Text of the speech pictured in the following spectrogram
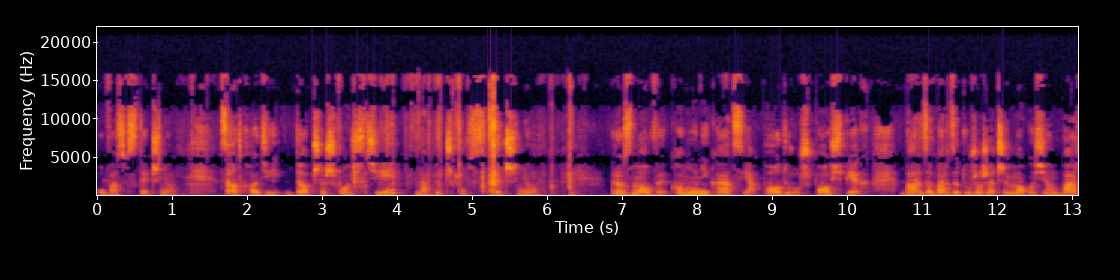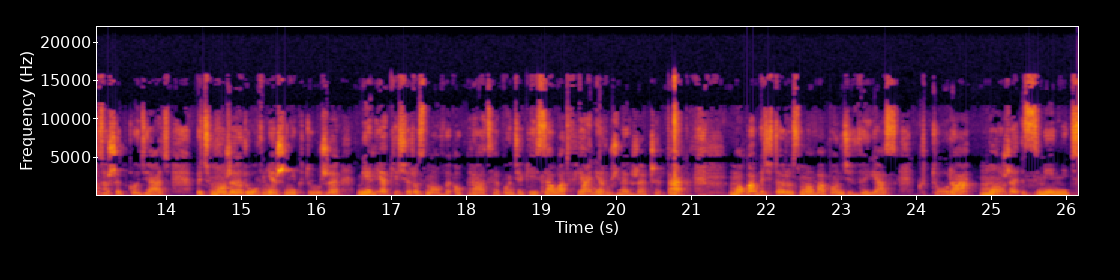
u Was w styczniu. Co odchodzi do przeszłości dla byczków w styczniu? Rozmowy, komunikacja, podróż, pośpiech. Bardzo, bardzo dużo rzeczy mogło się bardzo szybko dziać. Być może również niektórzy mieli jakieś rozmowy o pracę bądź jakieś załatwianie różnych rzeczy. Tak, mogła być to rozmowa bądź wyjazd, która może zmienić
